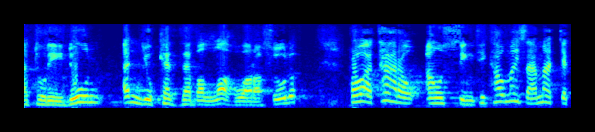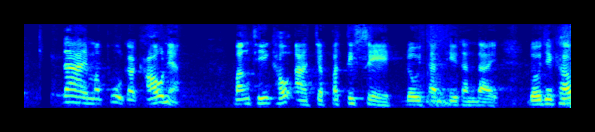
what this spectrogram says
อัตุรีดูนอันยุคัซบัลลอฮฺวะรอซูลเพราะว่าถ้าเราเอาสิ่งที่เขาไม่สามารถจะคิดได้มาพูดกับเขาเนี่ย บางทีเขาอาจจะปฏิเสธโดยทันทีทันใด โดยที่เขา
